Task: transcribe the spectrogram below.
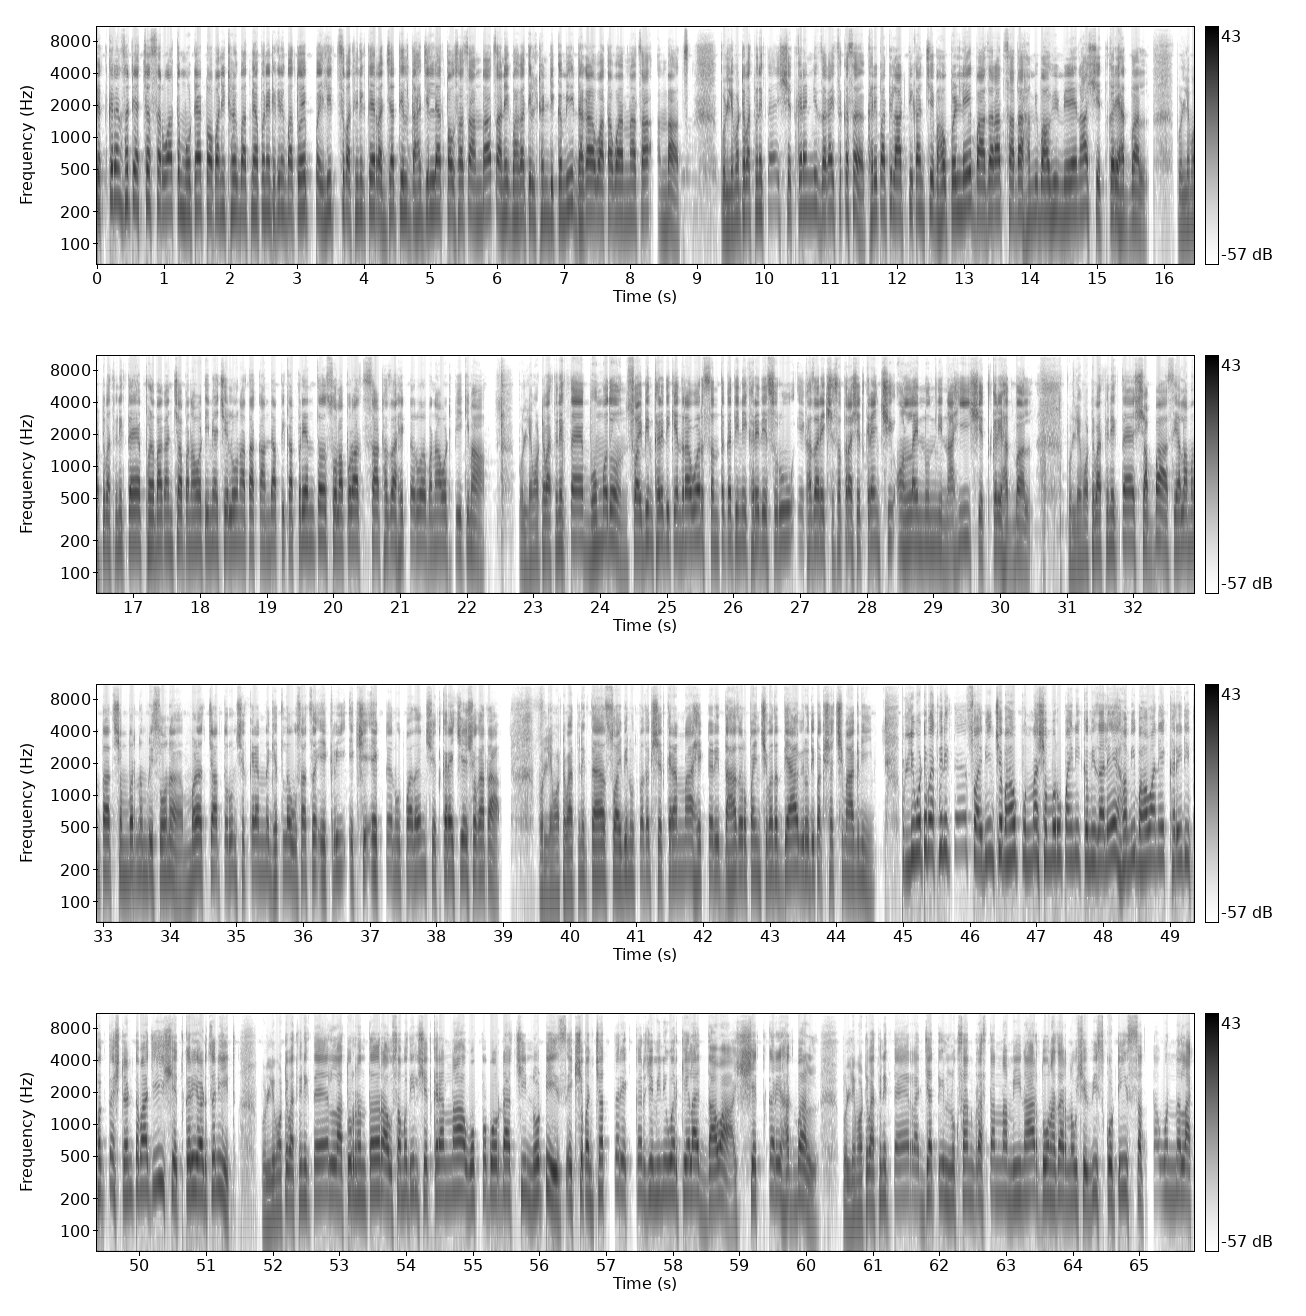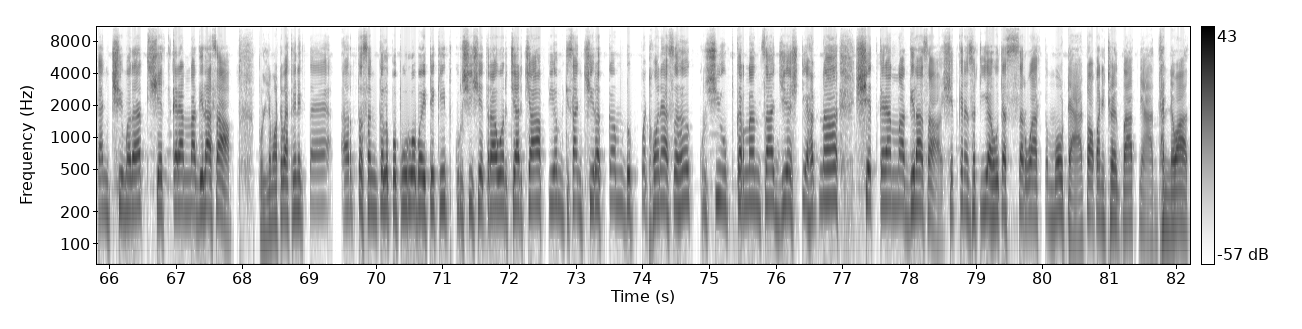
शेतकऱ्यांसाठी आजच्या सर्वात मोठ्या टॉप आणि ठळक बातम्या आपण या ठिकाणी पाहतोय. पहिलीच बातमी निघते. राज्यातील दहा जिल्ह्यात पावसाचा अंदाज अनेक भागातील थंडी कमी ढगाळ वातावरणाचा अंदाज. पुढली मोठी बातमी निघते. शेतकऱ्यांनी जगायचं कसं? खरीपातील आठ पिकांचे भाव पडले. बाजारात साधा हमीभावही मिळेना शेतकरी हातबाल. पुढली मोठी बातमी निघते. फळबागांच्या बनावट इम्याचे लोन आता कांदा पिकापर्यंत सोलापुरात साठ हजार हेक्टरवर बनावट पीक विमा. पुढली मोठी बातमी निघताय. भूममधून सोयाबीन खरेदी केंद्रावर संतगतीने खरेदी सुरू. एक हजार एकशे सतरा शेतकऱ्यांची ऑनलाईन नोंदणी नाही शेतकरी हातबाल. पुढल्या मोठी बातमी निघताय. शब्बास याला म्हणतात शंभर नंबरी सोनं. मळदच्या तरुण शेतकऱ्यांना घेतलं उसाचं एकरी एकशे एक टन उत्पादन. शेतकऱ्याची यशोगाथा पुढली मोठ्या बातमी निघताय सोयाबीन उत्पादक शेतकऱ्यांना हेक्टरी दहा हजार रुपयांची मदत द्या विरोधी पक्षाची मागणी. पुढली मोठी बातमी निघते सोयाबीनचे भाव पुन्हा शंभर रुपयांनी कमी झाले. हमी भावाने खरेदी फक्त स्टंटबाजी शेतकरी अडचणीत. पुढली मोठी बातमी निघते लातूरनंतर औसामधील शेतकऱ्यांना वप्प बोर्डाची नोटीस. एकशे पंच्याहत्तर एकर जमिनीवर केलाय दावा शेतकरी हतबल. पुढली मोठी बातमी निघते राज्यातील नुकसानग्रस्तांना मिळणार दोन हजार नऊशे वीस कोटी सत्तावन्न लाखांची मदत शेतकऱ्यांना दिलासा. पुढली मोठी बातमी निघते अर्थसंकल्पपूर्व बैठकीत कृषी क्षेत्रावर चर्चा पीएम किसानची रक्कम दुप्पट होण्यासह कृषी उपकरणांचा जीएसटी हटणार शेतकऱ्यांना दिलासा. शेतकऱ्यांसाठी या होत्या सर्वात मोठ्या टॉप आणि ठळक बातम्या. धन्यवाद.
